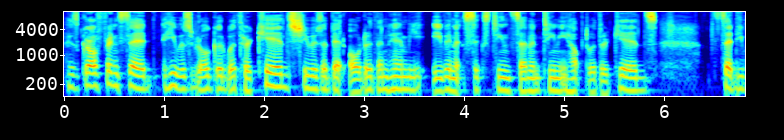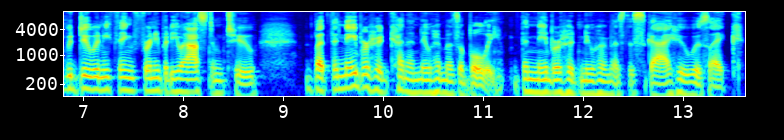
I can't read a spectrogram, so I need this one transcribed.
his girlfriend said he was real good with her kids. She was a bit older than him. He, even at 16, 17, he helped with her kids. Said he would do anything for anybody who asked him to. But the neighborhood kind of knew him as a bully. The neighborhood knew him as this guy who was like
